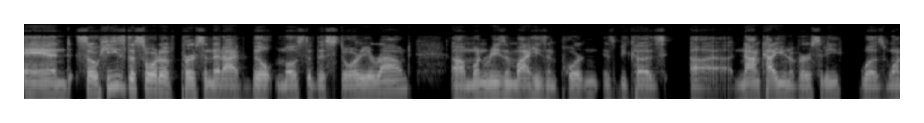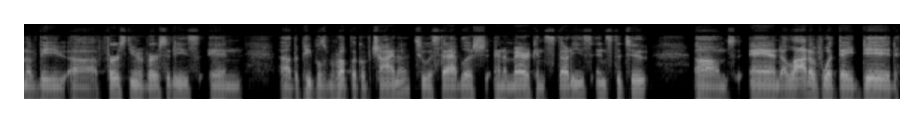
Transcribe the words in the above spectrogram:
and so he's the sort of person that I've built most of this story around. Um, one reason why he's important is because uh, Nankai University was one of the uh, first universities in uh, the People's Republic of China to establish an American Studies Institute. Um, and a lot of what they did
